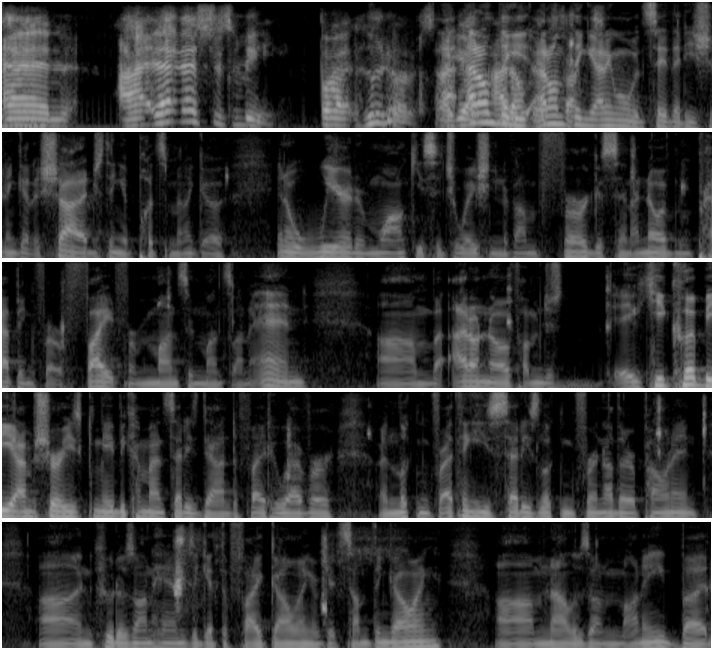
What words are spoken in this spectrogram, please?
and I, that, that's just me. But who knows? Mm-hmm. I- Again, I don't think I don't think anyone would say that he shouldn't get a shot. I just think it puts him in like a in a weird and wonky situation. If I'm Ferguson, I know I've been prepping for a fight for months and months on end. Um, but I don't know if I'm just. He could be. I'm sure he's maybe come out and said he's down to fight whoever and looking for. I think he said he's looking for another opponent. Uh, and kudos on him to get the fight going or get something going. Um, not lose on money, but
